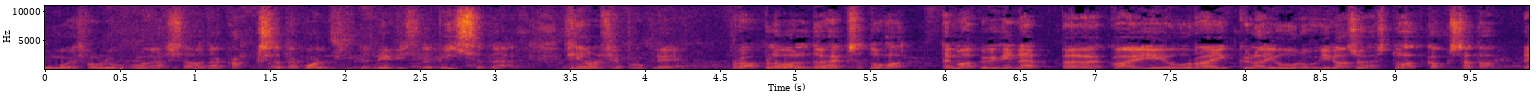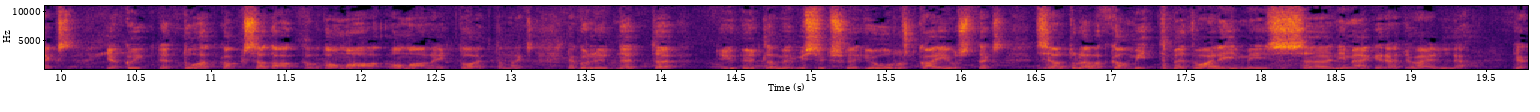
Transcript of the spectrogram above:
uues olukorras saada kakssada, kolmsada, nelisada, viissada häält. see on see probleem. Rapla vald üheksa tuhat, temaga ühineb äh, Kaiu, Raikküla, Juuru igas ühes tuhat kakssada, eks. ja kõik need tuhat kakssada hakkavad oma, oma neid toetama, eks. ja kui nüüd need äh, ütleme, mis üks Juurust, Kaiust, eks, seal tulevad ka mitmed valimisnimekirjad ju välja ja,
